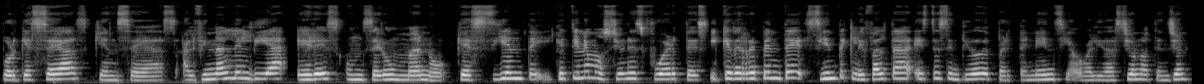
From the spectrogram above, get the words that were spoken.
porque seas quien seas, al final del día eres un ser humano que siente y que tiene emociones fuertes y que de repente siente que le falta este sentido de pertenencia o validación o atención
